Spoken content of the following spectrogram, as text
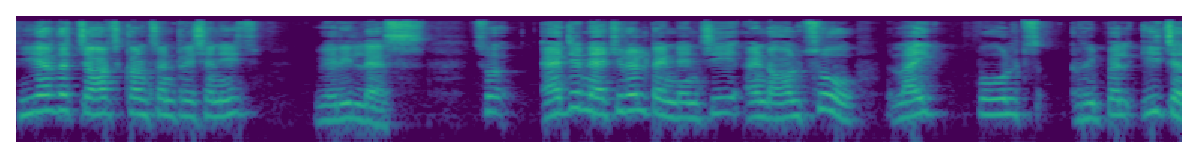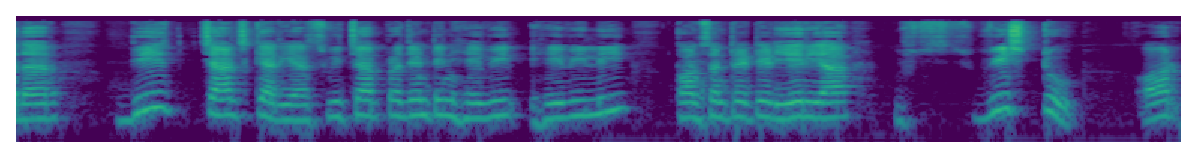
Here the charge concentration is very less. So as a natural tendency and also like poles repel each other, these charge carriers which are present in heavy, heavily concentrated area wish to or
